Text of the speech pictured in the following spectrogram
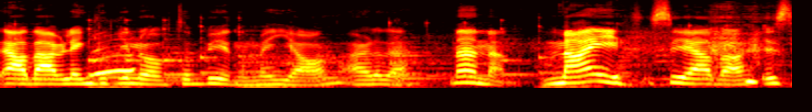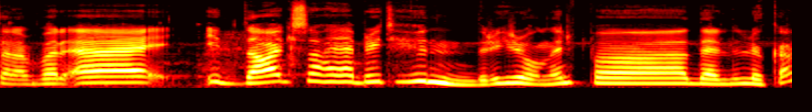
ja, det er vel egentlig ikke lov til å begynne med ja, er det det? Men, men. Nei, sier jeg da istedenfor. Eh, I dag så har jeg brukt 100 kroner på Del de Luca.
